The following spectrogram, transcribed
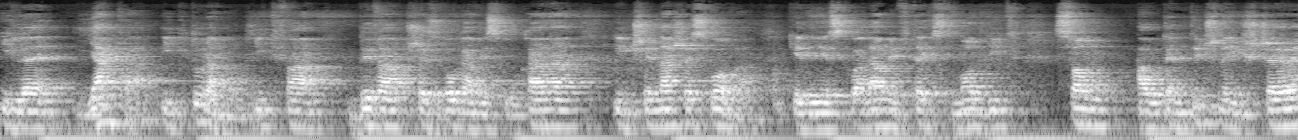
ile jaka i która modlitwa bywa przez Boga wysłuchana i czy nasze słowa, kiedy je składamy w tekst modlitw, są autentyczne i szczere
